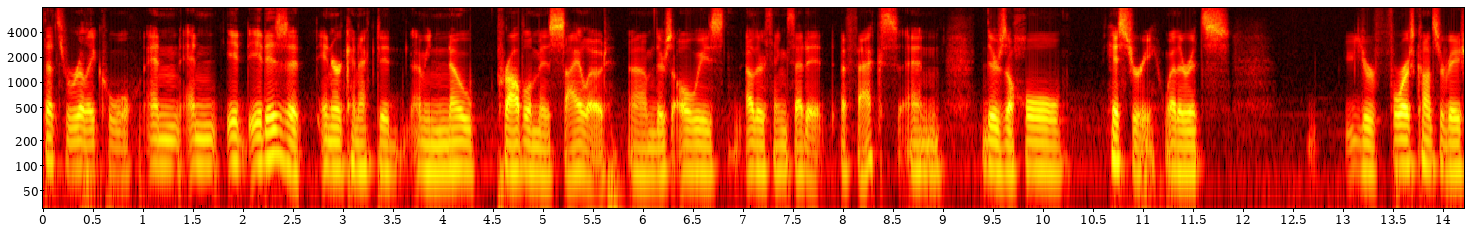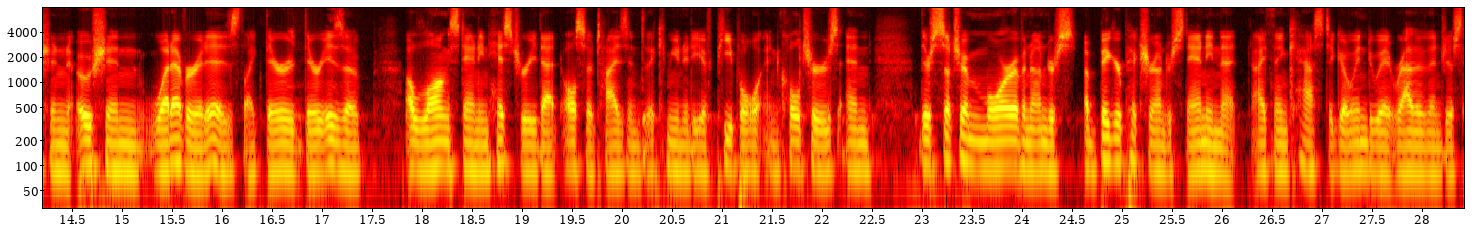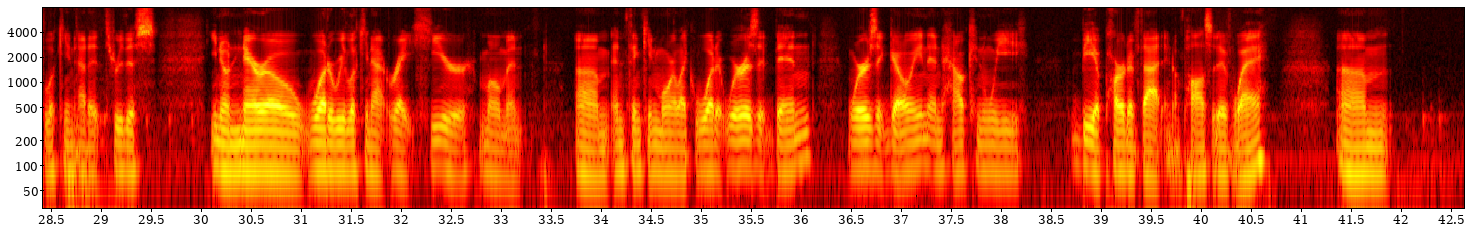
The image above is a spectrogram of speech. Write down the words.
that's really cool and and it, it is a interconnected i mean no problem is siloed um, there's always other things that it affects and there's a whole history, whether it's your forest conservation, ocean, whatever it is, like there there is a a long-standing history that also ties into the community of people and cultures. And there's such a more of an under a bigger picture understanding that I think has to go into it rather than just looking at it through this you know narrow what are we looking at right here moment um, and thinking more like what where has it been? Where is it going? And how can we be a part of that in a positive way. Um,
